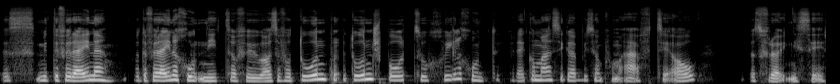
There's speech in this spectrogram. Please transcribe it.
es, mit den Vereinen, von den Vereinen kommt nicht so viel. Also von Turn, Turnsport zu Chwil kommt regelmäßig etwas und vom FC auch. Das freut mich sehr.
